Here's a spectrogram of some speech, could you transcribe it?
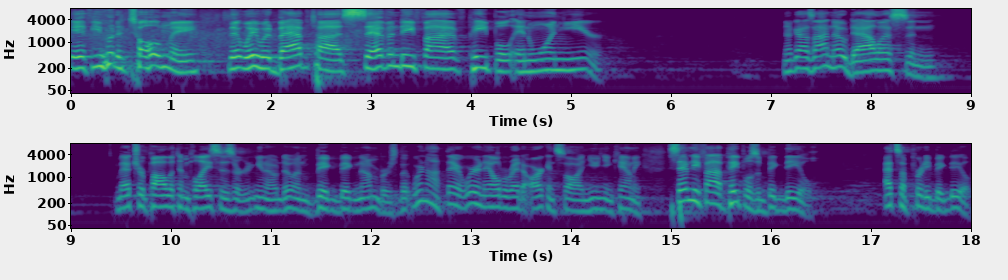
If you would have told me that we would baptize 75 people in one year. Now, guys, I know Dallas and metropolitan places are you know doing big big numbers but we're not there. We're in el dorado arkansas in union county. 75 people is a big deal. That's a pretty big deal.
